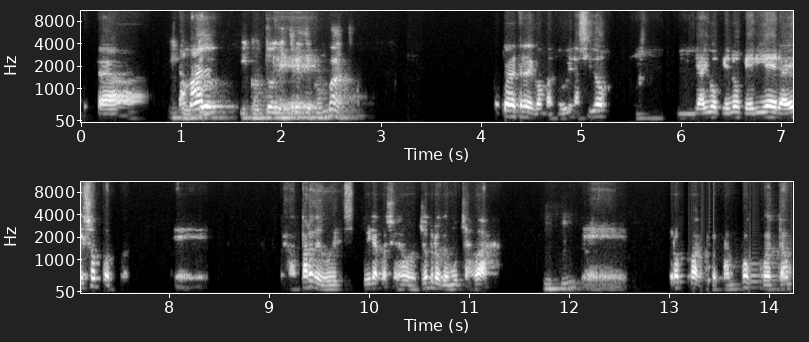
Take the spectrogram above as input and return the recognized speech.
que está, mal. y con todo el estrés de combate el de combate. Hubiera sido, y algo que no quería era eso, porque eh, aparte hubiera ocasionado, yo creo que muchas bajas. Eh, tropas que tampoco están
